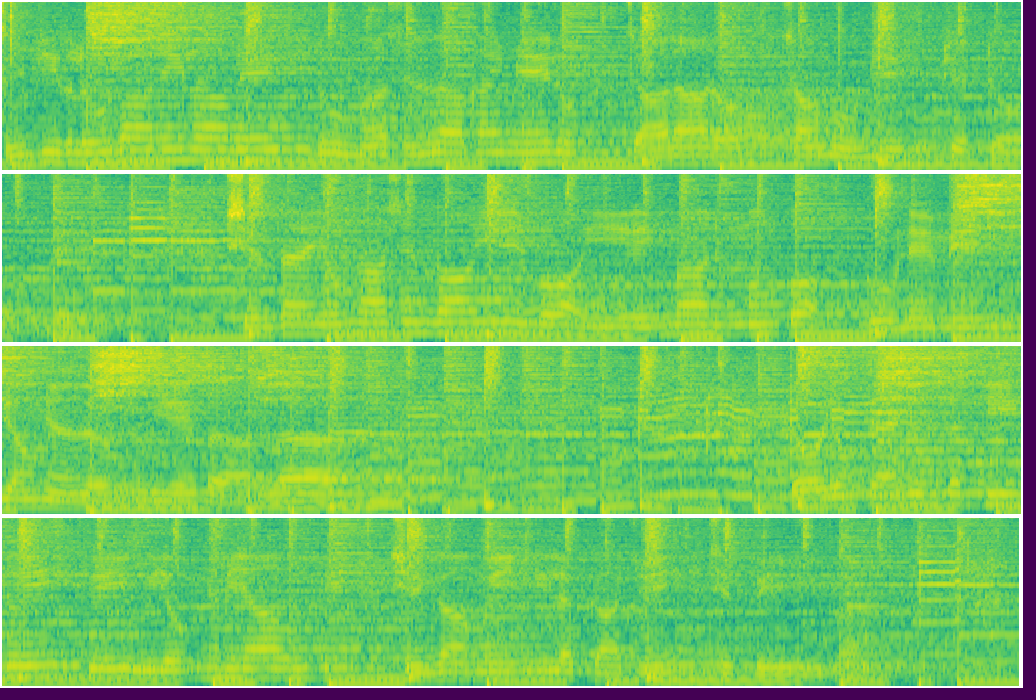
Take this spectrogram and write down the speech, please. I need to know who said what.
Speaker 1: ရှိသလိုသာနေမှာပဲတို့မှဆင်လာခိုင်မြဲလို့ကြာလာတော့ချောင်းမို့မြေဖြစ်တော့မယ်ရှင်တန်ယုံနာရှင်တော်ရင်ဘဝဤရိမ်မာနမုံပေါ်ကိုနဲ့မင်းပြောင်းမြန်လို့ရဲ့ပါလားတော်ယုံတန်ယုံတတိတွေတွေယူယုံနှမရဘူးပင်ရှင်ကငွေလက်ကကြွေချစ်ပေးပါ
